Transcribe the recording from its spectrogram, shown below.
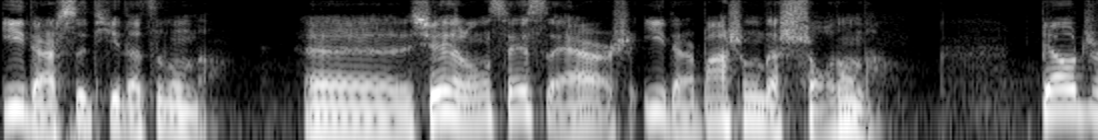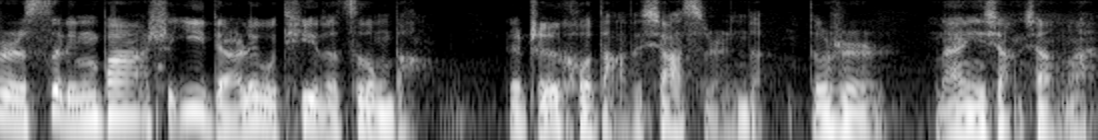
1.4T 的自动挡，呃，雪铁龙 C4L 是1.8升的手动挡，标致408是 1.6T 的自动挡，这折扣打的吓死人的，都是难以想象啊，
